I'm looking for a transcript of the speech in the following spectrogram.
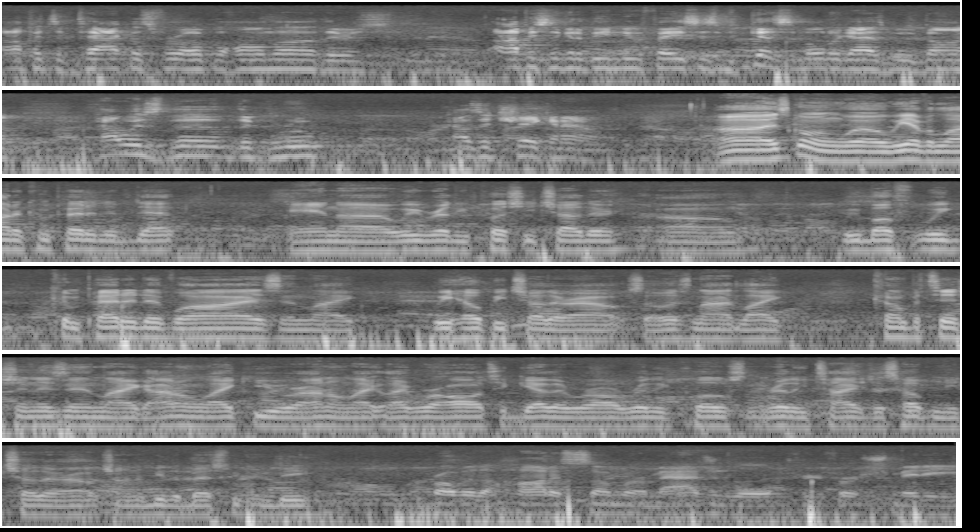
Offensive tackles for Oklahoma. There's obviously going to be new faces because some older guys moved on. How is the, the group? How's it shaking out? Uh, it's going well. We have a lot of competitive depth, and uh, we really push each other. Um, we both we competitive wise and like we help each other out. So it's not like competition is in like I don't like you or I don't like like we're all together. We're all really close and really tight, just helping each other out, trying to be the best we can be. Probably the hottest summer imaginable for your first Schmitty.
